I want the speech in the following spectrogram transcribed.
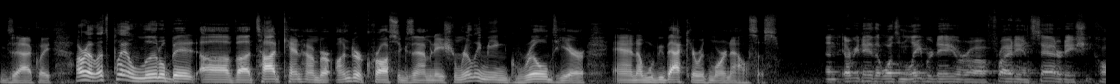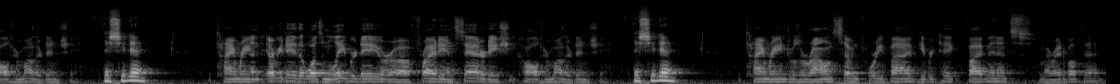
Exactly. All right, let's play a little bit of uh, Todd Kendhammer under cross examination, really being grilled here, and uh, we'll be back here with more analysis. And every day that wasn't Labor Day or uh, Friday and Saturday, she called her mother, didn't she? Yes, she did. The time range. And every day that wasn't Labor Day or uh, Friday and Saturday, she called her mother, didn't she? Yes, she did. The time range was around 7:45, give or take five minutes. Am I right about that?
